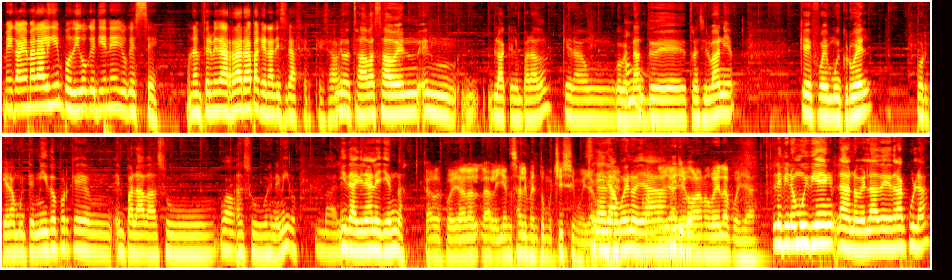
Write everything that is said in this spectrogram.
me cae mal alguien, pues digo que tiene, yo qué sé, una enfermedad rara para que nadie se le acerque, ¿sabes? No, estaba basado en, en Black el Emperador, que era un gobernante Oh. de Transilvania, que fue muy cruel porque era muy temido porque mm, empalaba a, su, Wow. a sus enemigos. Vale. Y de ahí viene la leyenda. Claro, después ya la, la leyenda se alimentó muchísimo. Y ya Sí, cuando- ya, bueno, ya- Cuando ya llegó la novela, pues ya. Les vino muy bien la novela de Drácula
